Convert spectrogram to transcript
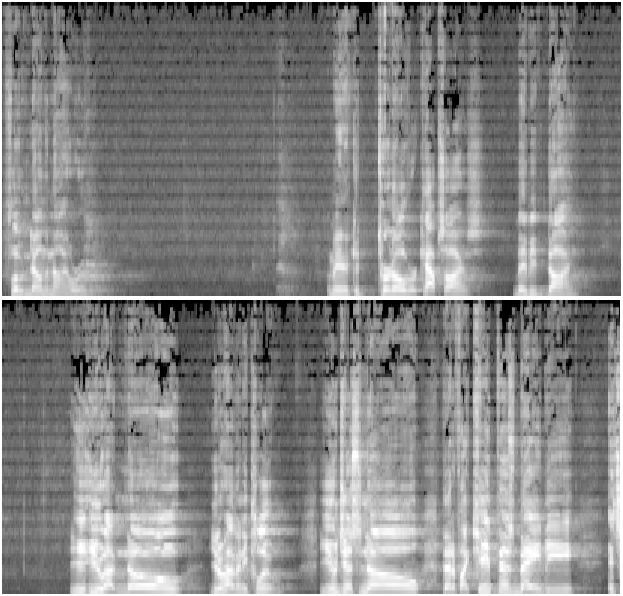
floating down the Nile River. I mean, it could turn over, capsize, maybe die. You, you have no, you don't have any clue. You just know that if I keep this baby, it's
